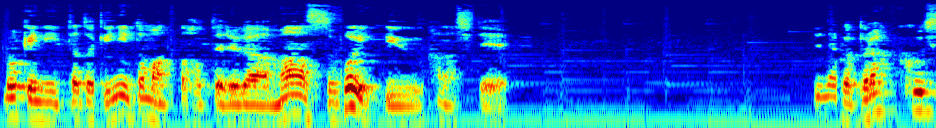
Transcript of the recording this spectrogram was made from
ロケに行った時に泊まったホテルが、まあすごいっていう話で、で、なんかブラックおじ、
